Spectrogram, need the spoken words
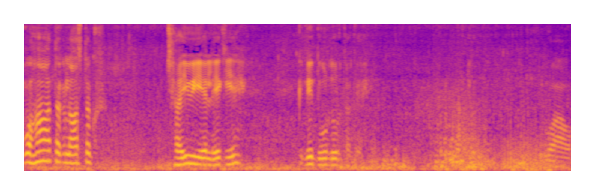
वहाँ तक, लास्ट तक छाई हुई है लेक ये। कितनी दूर दूर तक है। वाह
